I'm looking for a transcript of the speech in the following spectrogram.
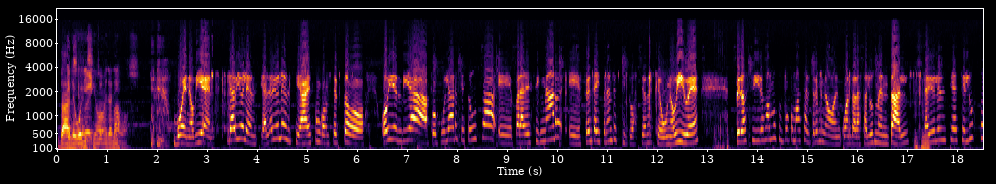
Dale, buenísimo, Melanie. Vamos. Bueno, bien. La violencia. La violencia es un concepto hoy en día popular que se usa eh, para designar eh, frente a diferentes situaciones que uno vive. Pero si nos vamos un poco más al término en cuanto a la salud mental, la violencia es el uso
